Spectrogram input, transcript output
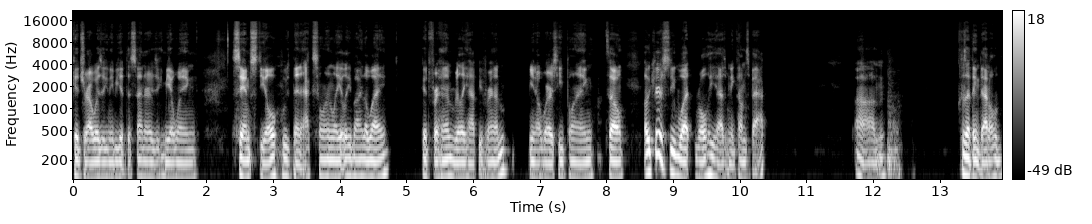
Gaudreau is he going to be at the center? Is he going to be a wing? Sam Steel, who's been excellent lately, by the way, good for him. Really happy for him. You know, where is he playing? So I'll be curious to see what role he has when he comes back. Um, because I think that'll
